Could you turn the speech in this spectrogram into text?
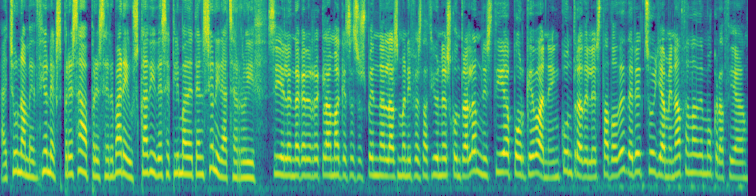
ha hecho una mención expresa a preservar Euskadi de ese clima de tensión. Irache Ruiz. Sí, el Endacari reclama que se suspendan las manifestaciones contra la amnistía porque van en contra del Estado de Derecho y amenazan la democracia.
